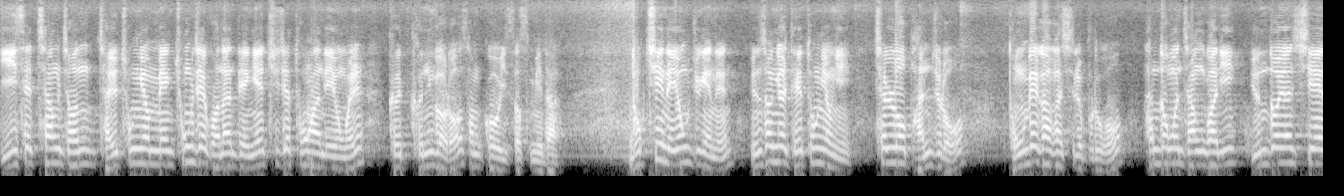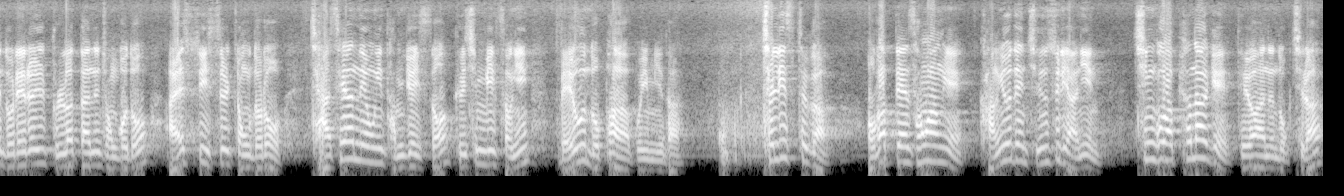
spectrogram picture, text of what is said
이세창 전 자유총연맹 총재 권한대행의 취재 통화 내용을 그 근거로 삼고 있었습니다. 녹취 내용 중에는 윤석열 대통령이 첼로 반주로 동백아가씨를 부르고 한동훈 장관이 윤도현 씨의 노래를 불렀다는 정보도 알 수 있을 정도로 자세한 내용이 담겨 있어 그 신빙성이 매우 높아 보입니다. 첼리스트가 억압된 상황에 강요된 진술이 아닌 친구와 편하게 대화하는 녹취라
